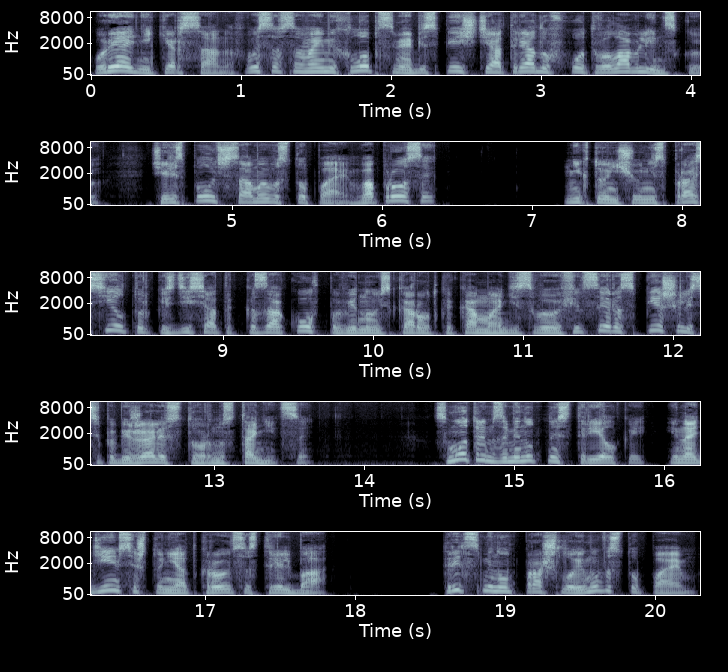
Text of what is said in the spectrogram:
Урядник Кирсанов, вы со своими хлопцами обеспечите отряду вход в Иловлинскую. Через полчаса мы выступаем. Вопросы? Никто ничего не спросил, только с десяток казаков, повинуясь короткой команде своего офицера, спешились и побежали в сторону станицы. Смотрим за минутной стрелкой и надеемся, что не откроется стрельба. 30 минут прошло, и мы выступаем.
